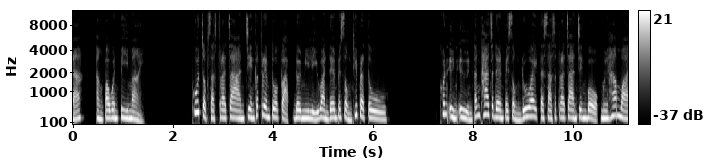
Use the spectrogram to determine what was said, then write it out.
นะอ่างเปาวันปีใหม่พูดจบศาสตราจารย์เจียงก็เตรียมตัวกลับ โดยมีหลีหวันเดินไปส่งที่ประตู คนอื่นๆ ตั้งท่าจะเดินไปส่งด้วย แต่ศาสตราจารย์เจียงโบกมือห้ามไว้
